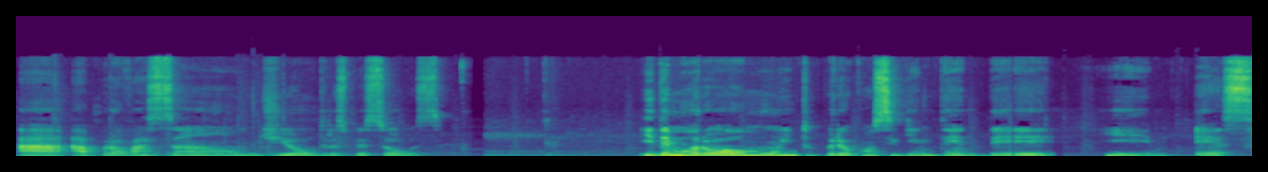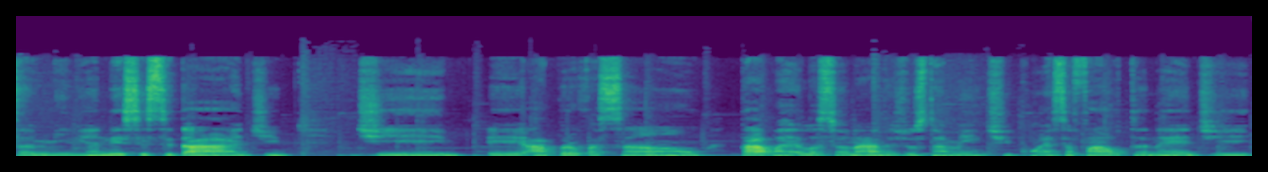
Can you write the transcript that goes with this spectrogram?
a aprovação de outras pessoas. E demorou muito para eu conseguir entender que essa minha necessidade de é, aprovação estava relacionada justamente com essa falta né, de,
